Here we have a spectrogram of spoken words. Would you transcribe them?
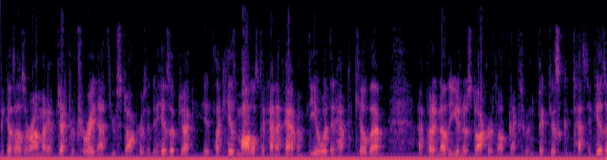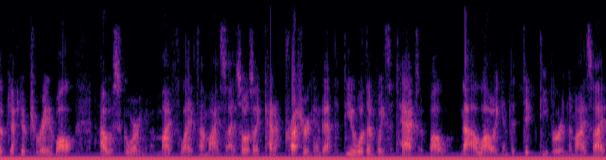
because I was around my objective terrain. I threw stalkers into his object, like his models to kind of have him deal with it, have to kill them. I put another unit of stalkers up next to Invictus, contesting his objective terrain while I was scoring my flags on my side. So I was like kind of pressuring him to have to deal with him, waste attacks, while not allowing him to dig deeper into my side.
